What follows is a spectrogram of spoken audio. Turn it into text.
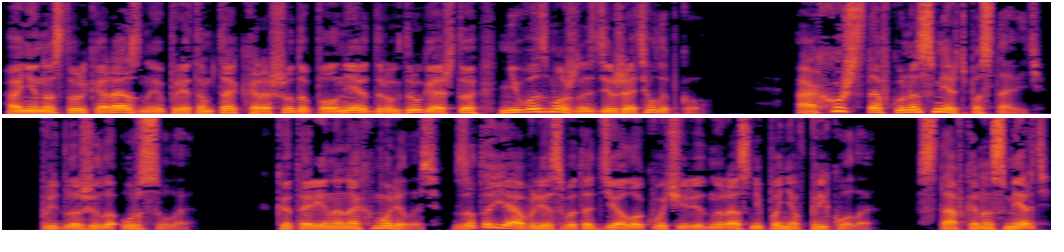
Они настолько разные, при этом так хорошо дополняют друг друга, что невозможно сдержать улыбку. «А хошь ставку на смерть поставить?» — предложила Урсула. Катарина нахмурилась, зато я влез в этот диалог в очередной раз, не поняв прикола. «Ставка на смерть?»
